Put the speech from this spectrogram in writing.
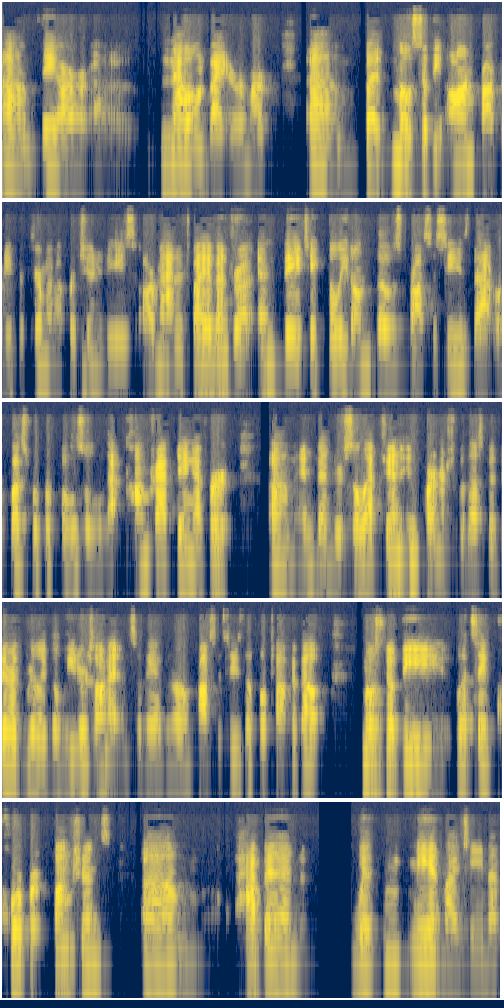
Um, they are uh, now owned by Aramark. Um, but most of the on-property procurement opportunities are managed by Avendra, and they take the lead on those processes, that request for proposal, that contracting effort, um, and vendor selection in partnership with us, but they're really the leaders on it, and so they have their own processes that they'll talk about. Most of the, let's say, corporate functions um, happen with me and my team at,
